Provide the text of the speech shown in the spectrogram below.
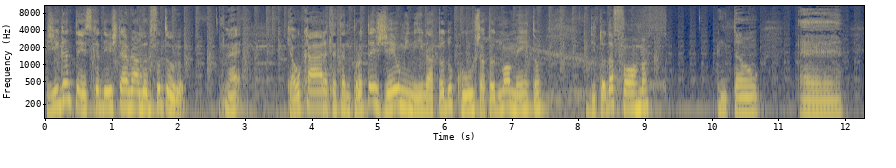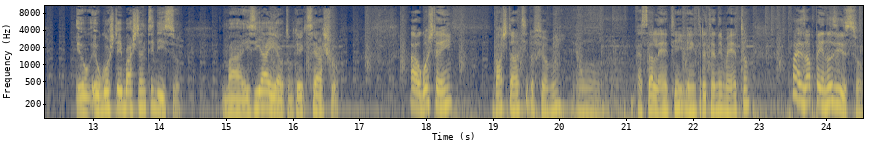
gigantesca de O Exterminador do Futuro. Né? Que é o cara tentando proteger o menino a todo custo, a todo momento, de toda forma. Então, é, eu, eu gostei bastante disso. Mas e aí, Elton, o que, que você achou? Ah, eu gostei bastante do filme. É um excelente entretenimento, mas apenas isso,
